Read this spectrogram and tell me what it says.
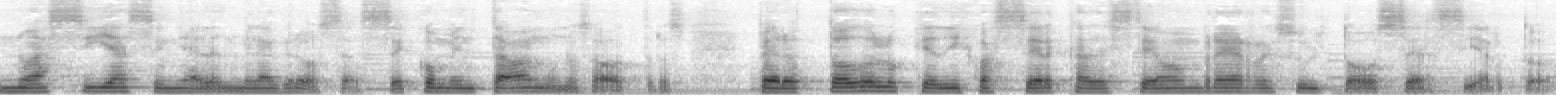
no hacía señales milagrosas, se comentaban unos a otros, pero todo lo que dijo acerca de este hombre resultó ser cierto,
